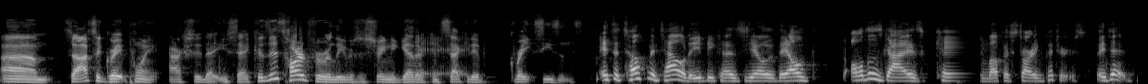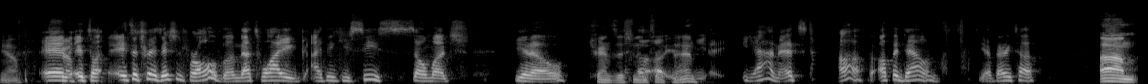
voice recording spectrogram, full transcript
Um, so that's a great point actually that you said because it's hard for relievers to string together consecutive great seasons. it's a tough mentality because you know they all all those guys came up as starting pitchers. They did, Yeah. and True. it's a it's a transition for all of them. That's why I think you see so much. You know, transition uh, into then. y- yeah, man, it's tough, up and down. Yeah, very tough. Um,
